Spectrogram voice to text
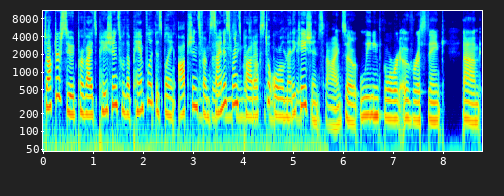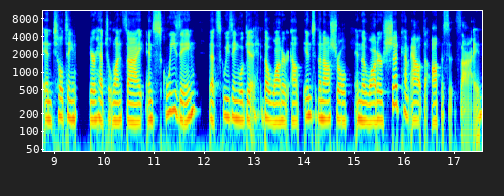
Dr. Sood provides patients with a pamphlet displaying options from so sinus rinse products to oral medications. Sign. So leaning forward over a sink um, and tilting your head to one side and squeezing. That squeezing will get the water out into the nostril, and the water should come out the opposite side.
